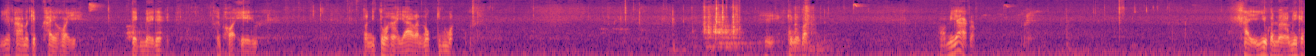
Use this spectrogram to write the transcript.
นี่จะพามาเก็บไข่หอย เต็มเลยเนี่ยมันเพาะเอง ตอนนี้ตัวหายากแล้วนกกินหมดเก็บไว้ก่อนเพอไม่ยากหรอกไข่อยู่กับน้ำนี่ก็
